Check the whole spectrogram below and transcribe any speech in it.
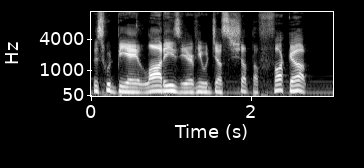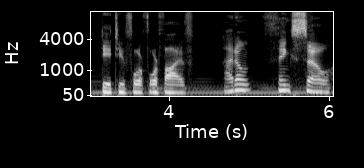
This would be a lot easier if you would just shut the fuck up. D2445. I don't think so.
